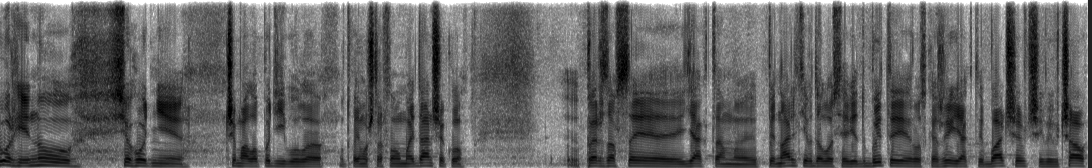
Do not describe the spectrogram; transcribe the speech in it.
Георгій, ну сьогодні чимало подій було у твоєму штрафному майданчику. Перш за все, як там е, пенальті вдалося відбити, розкажи, як ти бачив чи вивчав,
